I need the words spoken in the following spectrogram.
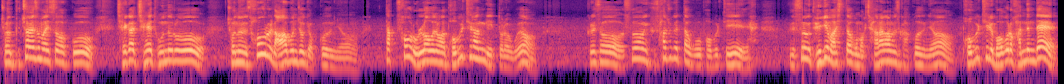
저는 부천에서만 있어갖고 제가 제 돈으로 저는 서울을 나와본 적이 없거든요 딱 서울 올라오자마자 버블티라는 게 있더라고요 그래서 수호 형이 그 사주겠다고 버블티 근데 수호 형이 되게 맛있다고 막 자랑하면서 갔거든요 버블티를 먹으러 갔는데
